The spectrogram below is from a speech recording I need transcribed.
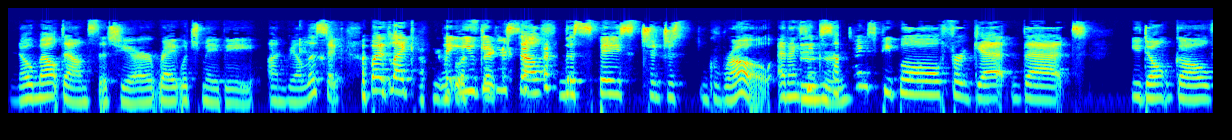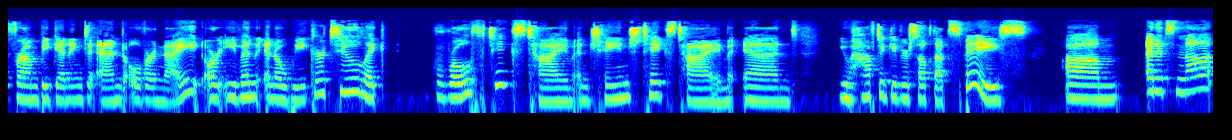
no meltdowns this year, right? Which may be unrealistic, but like that you give yourself the space to just grow. And I think mm-hmm. sometimes people forget that you don't go from beginning to end overnight or even in a week or two. Like growth takes time and change takes time. And you have to give yourself that space um, and it's not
